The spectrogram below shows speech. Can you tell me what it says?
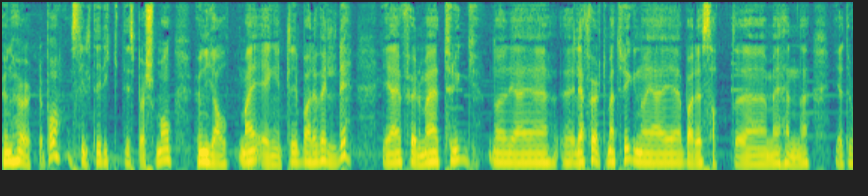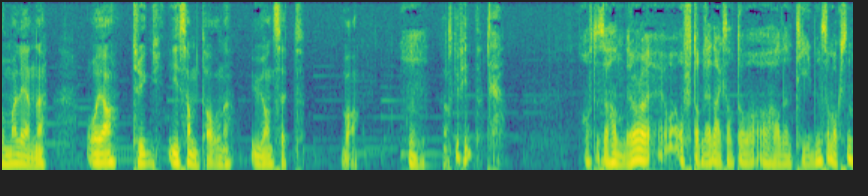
hun hørte på, stilte riktig spørsmål. Hun hjalp meg egentlig bare veldig. Jeg meg trygg når jeg Eller jeg følte meg trygg når jeg bare satt med henne i et rom alene. Og ja, trygg i samtalene, uansett hva. Mm. Ganske fint. Ja. Ofte så handler det ofte om det, da, å, å, ha den tiden som voksen.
